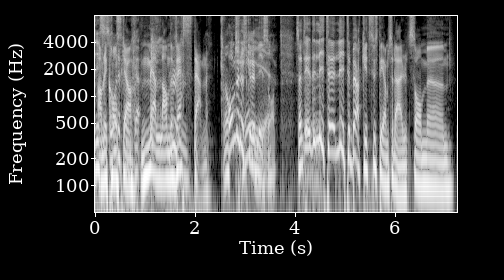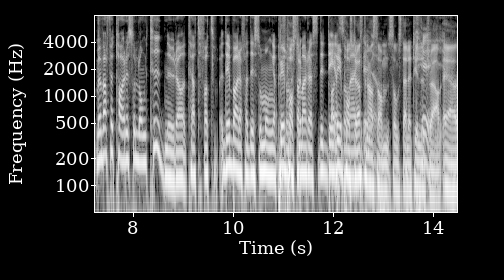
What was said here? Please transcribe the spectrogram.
det amerikanska det funkar. Om det nu skulle bli så. Så att det är ett lite, lite bökigt system sådär som... Eh, Men varför tar det så lång tid nu då? Till att, för att, det är bara för att det är så många det är, personer post, som har röst. Det är det, ja, det är som poströsterna grejen. som, som ställer till det Okej. tror jag. Eh,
